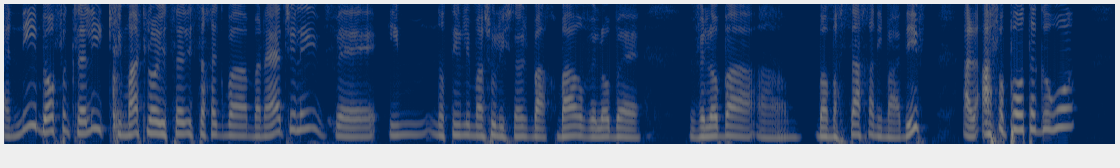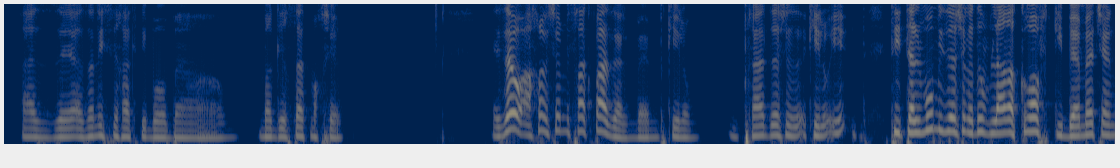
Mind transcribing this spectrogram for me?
אני באופן כללי כמעט לא יוצא לשחק בנייד שלי, ואם נותנים לי משהו להשתמש בעכבר ולא, ב, ולא ב, במסך אני מעדיף, על אף הפורט הגרוע, אז, אז אני שיחקתי בו בגרסת מחשב. אה, זהו, אחלה של משחק פאזל, כאילו, מבחינת זה שזה, כאילו, תתעלמו מזה שכתוב לארה קרופט, כי באמת שאין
